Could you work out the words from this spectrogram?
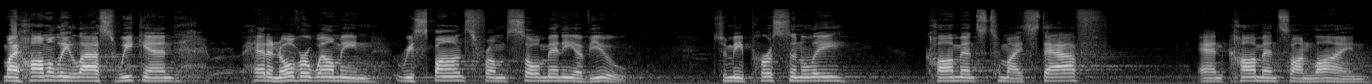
My homily last weekend had an overwhelming response from so many of you. To me personally, comments to my staff, and comments online.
